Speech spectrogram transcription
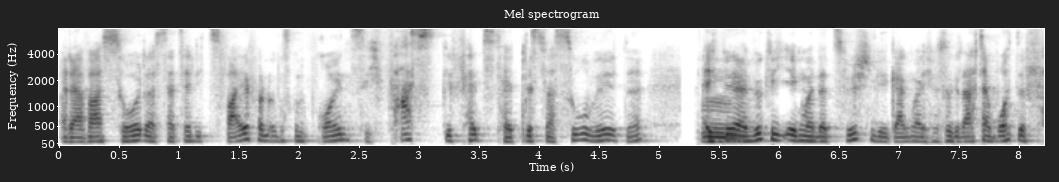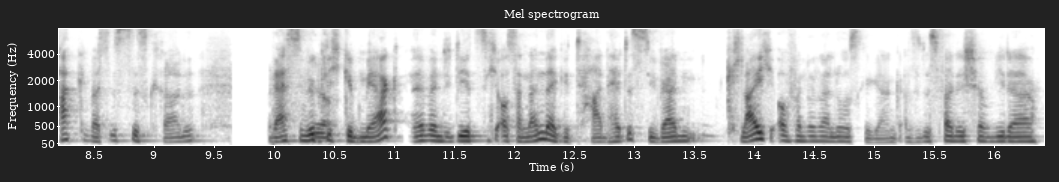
aber da war es so, dass tatsächlich zwei von unseren Freunden sich fast gefetzt hätten. Das war so wild, ne? Ich bin ja mhm. wirklich irgendwann dazwischen gegangen, weil ich mir so gedacht habe, what the fuck, was ist das gerade? Und da hast du wirklich ja. gemerkt, ne, wenn du die jetzt nicht auseinandergetan hättest, die wären gleich aufeinander losgegangen. Also das fand ich schon wieder.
